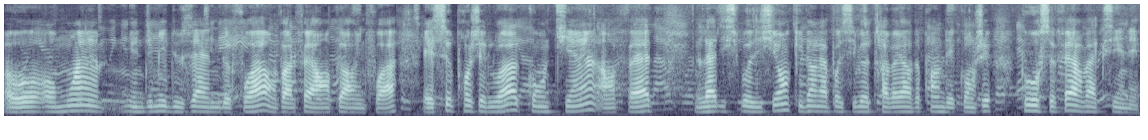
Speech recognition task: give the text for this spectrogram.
au, moins une demi-douzaine de fois. On va le faire encore une fois. Et ce projet de loi contient, en fait, la disposition qui donne la possibilité aux travailleurs de prendre des congés pour se faire vacciner.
